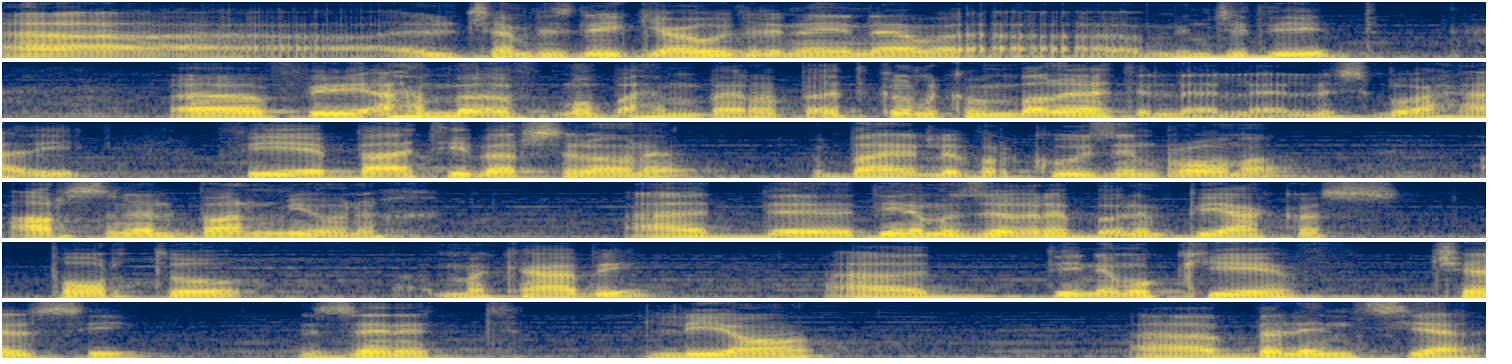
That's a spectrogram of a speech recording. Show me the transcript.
ال Champions League يعود الينا آه، من جديد. آه، في أهم مو بأهم بذكر لكم مباريات ال- ال- الأسبوع هذه. في باتي برشلونة باير ليفركوزن روما أرسنال بايرن ميونخ آه، دينامو زغرب أولمبياكوس بورتو مكابي آه، دينامو كييف تشيلسي زينيت ليون آه، فالنسيا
